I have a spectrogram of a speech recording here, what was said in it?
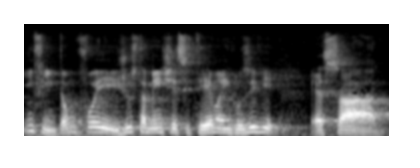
enfim. Então foi justamente esse tema, inclusive essa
